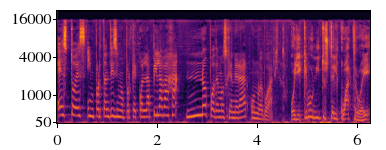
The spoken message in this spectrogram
esto es importantísimo porque con la pila baja no podemos generar un nuevo hábito. Oye, qué bonito está el 4, ¿eh?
